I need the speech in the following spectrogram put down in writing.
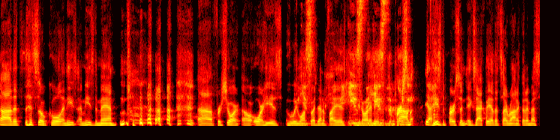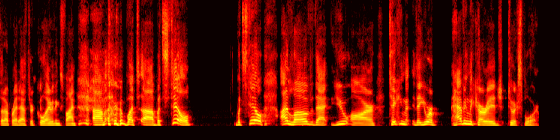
Uh, that's that's so cool, and he's I mean he's the man uh, for sure, or, or, he is who he wants to identify as. You know what I mean? He's the person. Um, yeah, he's the person. Exactly. Yeah, that's ironic that I messed that up right after. Cool, everything's fine. Um, but uh, but still, but still, I love that you are taking the, that you are having the courage to explore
